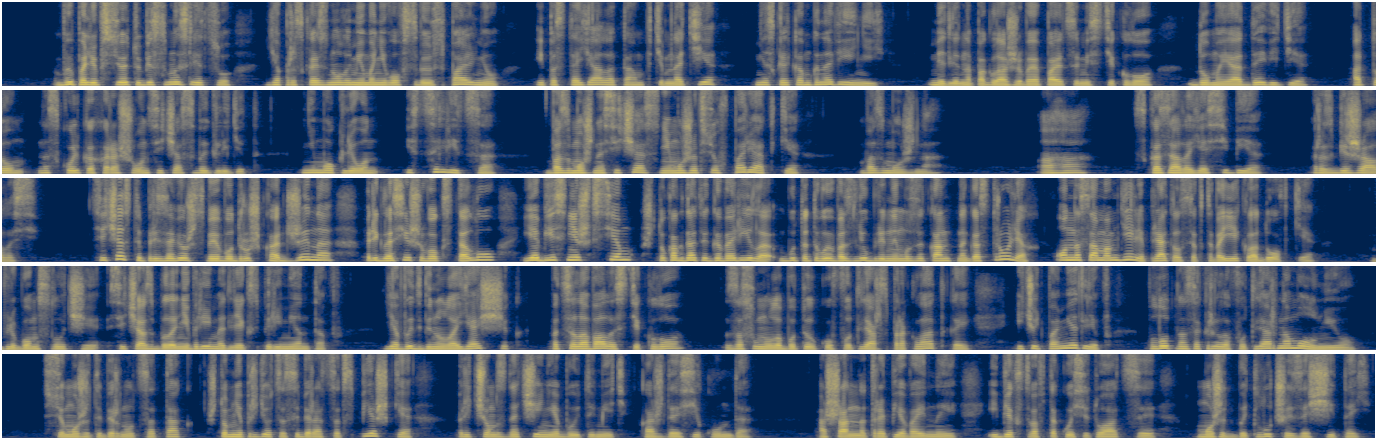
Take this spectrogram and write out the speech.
Выпалив всю эту бессмыслицу, я проскользнула мимо него в свою спальню и постояла там в темноте несколько мгновений, медленно поглаживая пальцами стекло, думая о Дэвиде, о том, насколько хорошо он сейчас выглядит. Не мог ли он исцелиться? Возможно, сейчас с ним уже все в порядке. Возможно. «Ага», — сказала я себе, разбежалась. «Сейчас ты призовешь своего дружка Джина, пригласишь его к столу и объяснишь всем, что когда ты говорила, будто твой возлюбленный музыкант на гастролях, он на самом деле прятался в твоей кладовке». В любом случае, сейчас было не время для экспериментов. Я выдвинула ящик, поцеловала стекло, засунула бутылку в футляр с прокладкой и, чуть помедлив, плотно закрыла футляр на молнию. Все может обернуться так, что мне придется собираться в спешке, причем значение будет иметь каждая секунда. Ашан на тропе войны и бегство в такой ситуации может быть лучшей защитой.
